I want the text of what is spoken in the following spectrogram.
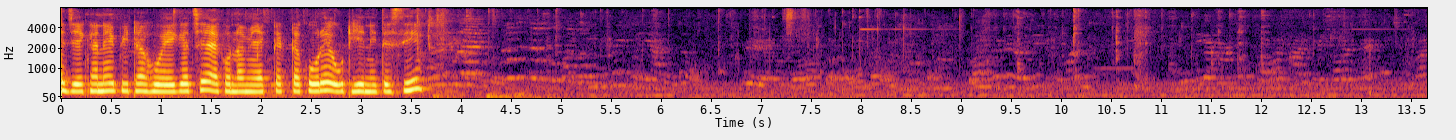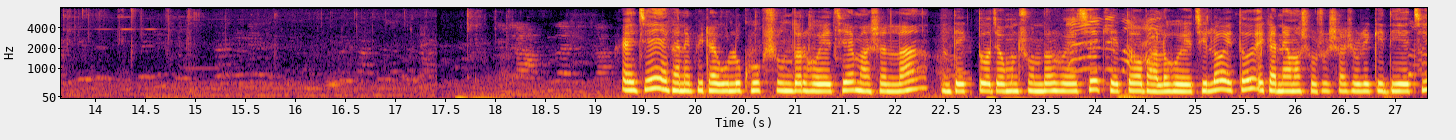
এই যে এখানে পিঠা হয়ে গেছে, এখন আমি একটা একটা করে উঠিয়ে নিতেছি। এই যে এখানে পিঠাগুলো খুব সুন্দর হয়েছে মাসাল্লাহ দেখতেও যেমন সুন্দর হয়েছে, খেতেও ভালো হয়েছিল। এই তো এখানে আমার শ্বশুর শাশুড়িকে দিয়েছি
